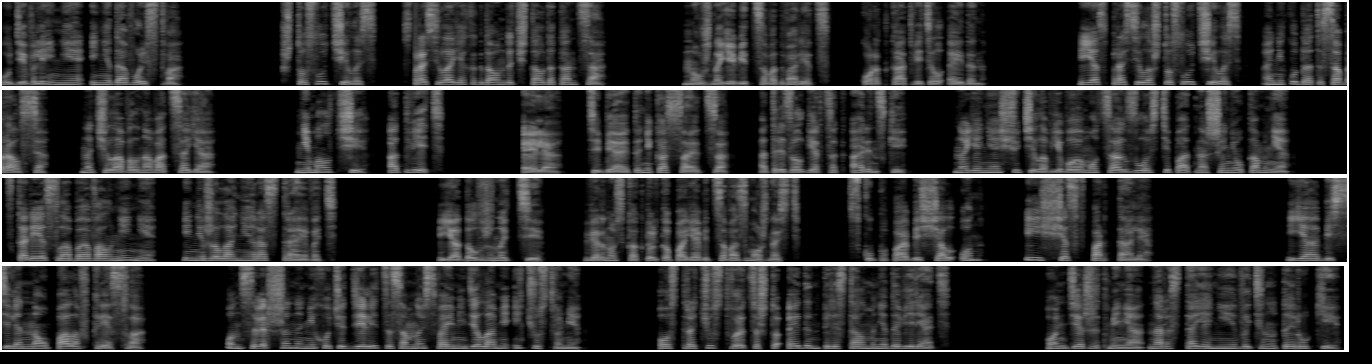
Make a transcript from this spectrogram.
Удивление и недовольство. «Что случилось?» — спросила я, когда он дочитал до конца. «Нужно явиться во дворец», — коротко ответил Эйден. Я спросила, что случилось, а не куда ты собрался. Начала волноваться я. «Не молчи, ответь». «Эля, тебя это не касается», — отрезал герцог Аренский. Но я не ощутила в его эмоциях злости по отношению ко мне. Скорее, слабое волнение и нежелание расстраивать. «Я должен идти», Вернусь, как только появится возможность», — скупо пообещал он и исчез в портале. Я обессиленно упала в кресло. Он совершенно не хочет делиться со мной своими делами и чувствами. Остро чувствуется, что Эйден перестал мне доверять. Он держит меня на расстоянии вытянутой руки.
